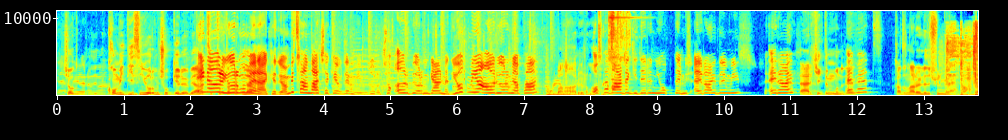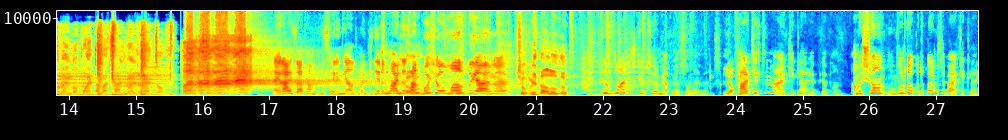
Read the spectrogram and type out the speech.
bence Çok yorumu. komik değilsin yorumu çok geliyor. Bir ara En ağır TikTok'ta yorumu popülerdi. merak ediyorum. Bir tane daha çekebilir miyim? Durun. Çok ağır bir yorum gelmedi. Yok mu ya ağır yorum yapan? Bana arıyorum O atın. kadar da giderin yok demiş. Eray demiş. Eray. Erkek değil mi bunu diyen? Evet. Kadınlar öyle düşünmüyor. Eray zaten bunu senin yazma. Giderin Çok var desen hoş olmazdı yani. Çok mu iddialı oldu? Kızlar hiç kötü yorum yapmıyor sana evet. Yapıyor. Fark ettin mi? Erkekler hep yapan. Ama şu an burada okuduklarımız hep erkekler.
